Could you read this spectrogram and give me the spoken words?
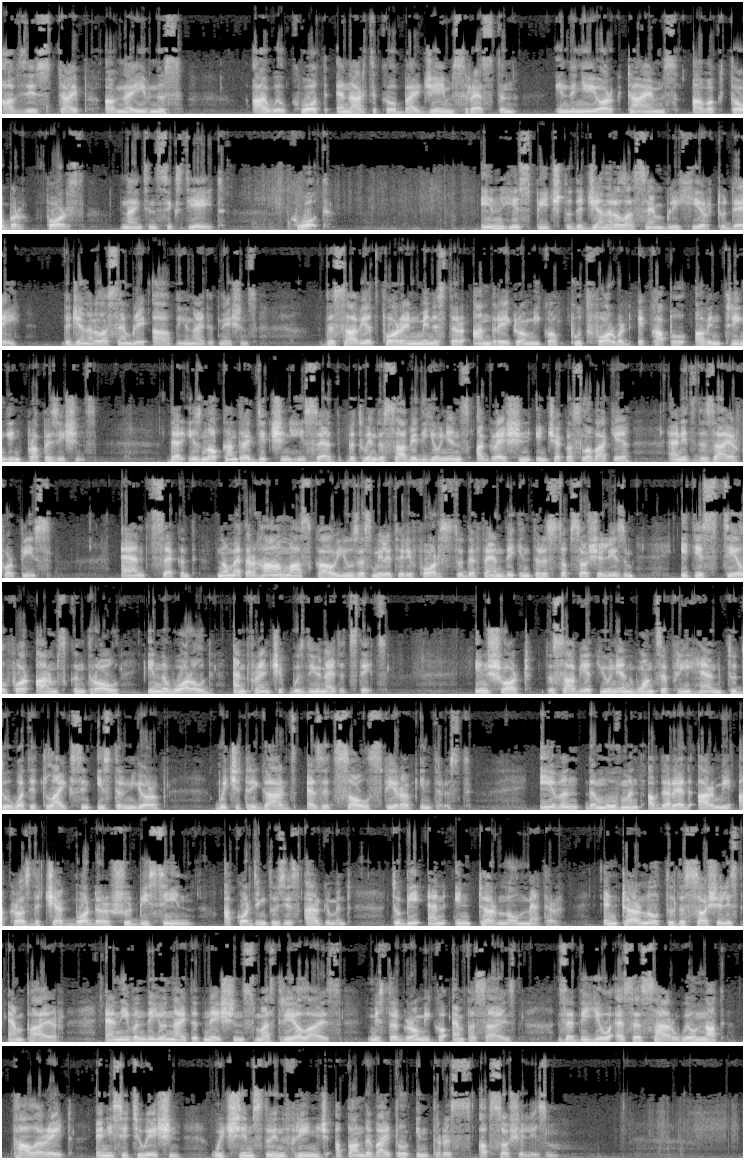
of this type of naiveness, I will quote an article by James Reston in the New York Times of October 4th, 1968. Quote, in his speech to the General Assembly here today, the General Assembly of the United Nations, the Soviet Foreign Minister Andrei Gromyko put forward a couple of intriguing propositions. There is no contradiction, he said, between the Soviet Union's aggression in Czechoslovakia and its desire for peace. And second, no matter how Moscow uses military force to defend the interests of socialism, it is still for arms control in the world and friendship with the United States. In short, the Soviet Union wants a free hand to do what it likes in Eastern Europe, which it regards as its sole sphere of interest. Even the movement of the Red Army across the Czech border should be seen, according to this argument, to be an internal matter, internal to the socialist empire, and even the United Nations must realize, Mr. Gromyko emphasized, that the USSR will not tolerate any situation which seems to infringe upon the vital interests of socialism.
